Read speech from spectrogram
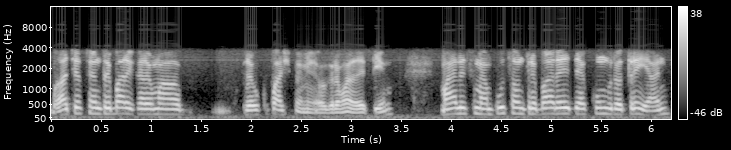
aceasta e o întrebare care m-a preocupat și pe mine o grămadă de timp, mai ales că mi-am pus o întrebare de acum vreo trei ani,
